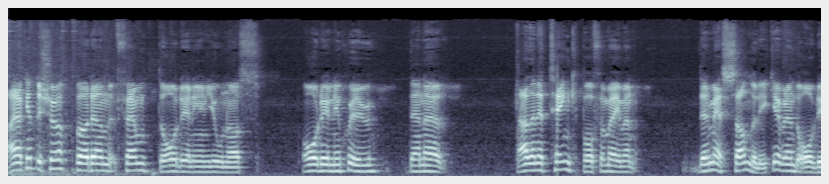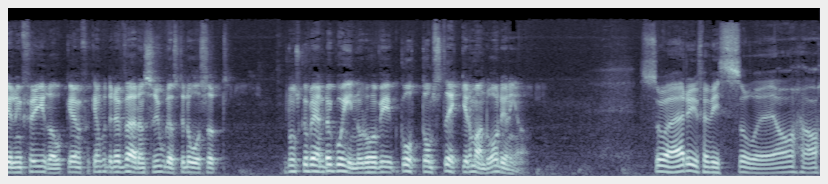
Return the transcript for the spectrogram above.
Ja, jag kan inte köpa den femte avdelningen Jonas. Avdelning 7. Den är... Ja, den är tänkbar för mig men den mest sannolika är väl ändå avdelning 4 och även för kanske inte det är världens roligaste lås så att de ska väl ändå gå in och då har vi gott om streck i de andra avdelningarna. Så är det ju förvisso. Ja, ja,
